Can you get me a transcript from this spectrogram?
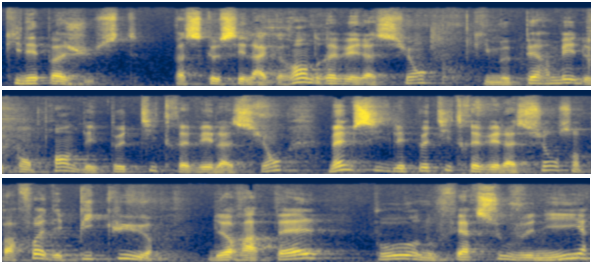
qui n'est pas juste parce que c'est la grande révélation qui me permet de comprendre les petites révélations, même si les petites révélations sont parfois des piqûres de rappel pour nous faire souvenir,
